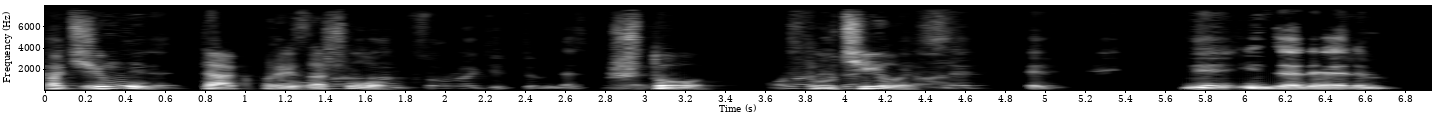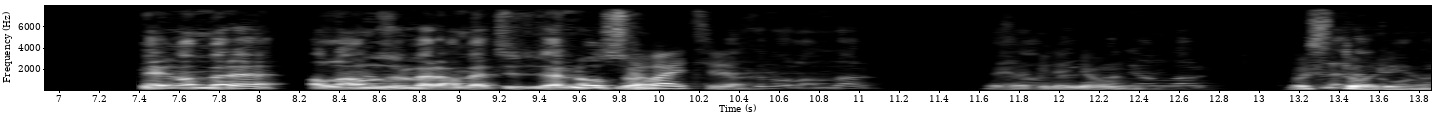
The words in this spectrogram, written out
Почему так произошло? Что случилось? Давайте заглянем в историю.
